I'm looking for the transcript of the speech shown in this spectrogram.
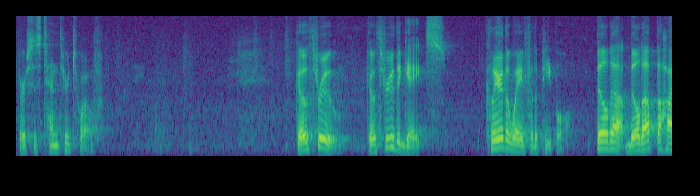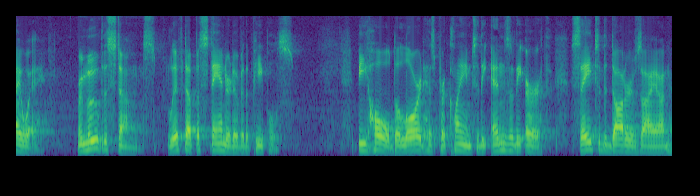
verses 10 through 12. Go through, go through the gates, clear the way for the people, build up, build up the highway, remove the stones, lift up a standard over the peoples. Behold, the Lord has proclaimed to the ends of the earth, say to the daughter of Zion,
